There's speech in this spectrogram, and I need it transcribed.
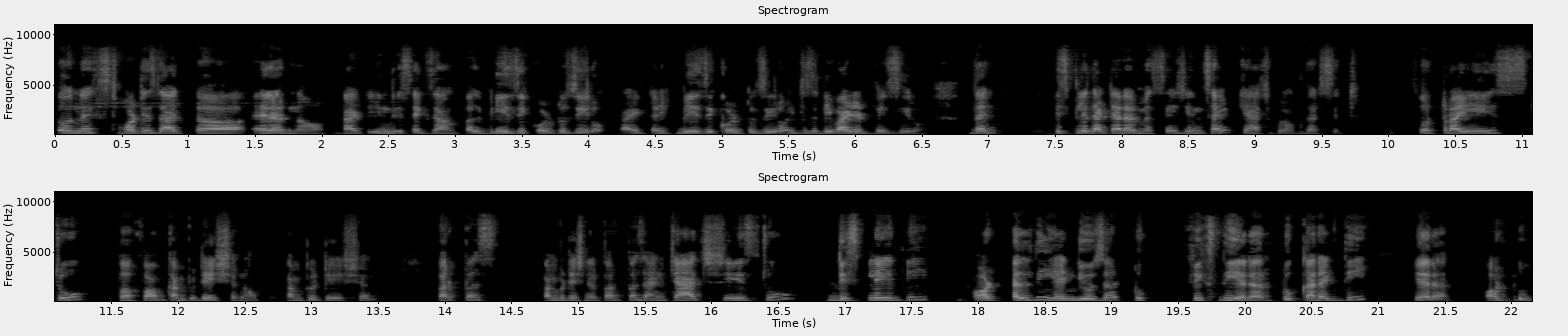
so next what is that uh, error now? That in this example b is equal to 0 right? If b is equal to 0 it is divided by 0 then display that error message inside catch block. That's it. So try is to perform computation of computation purpose computational purpose and catch is to display the or tell the end user to fix the error to correct the error or to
